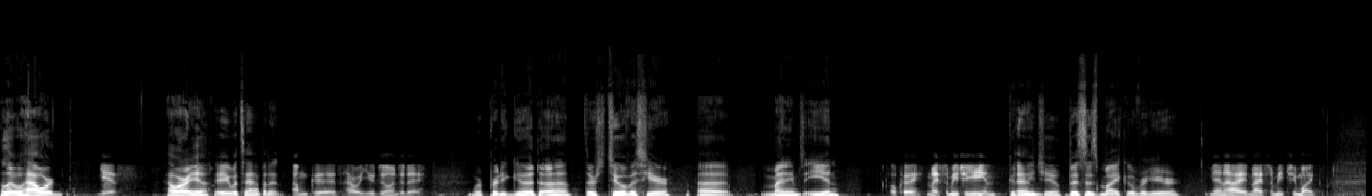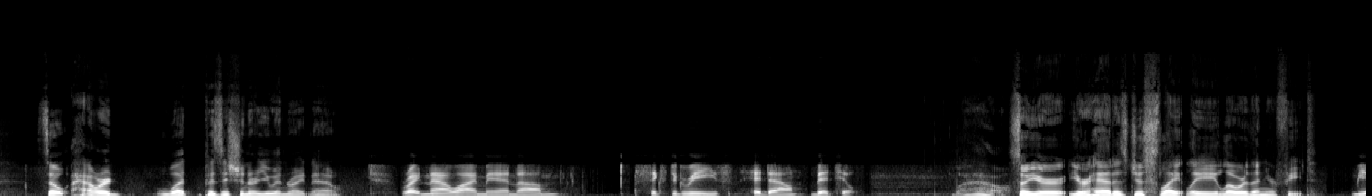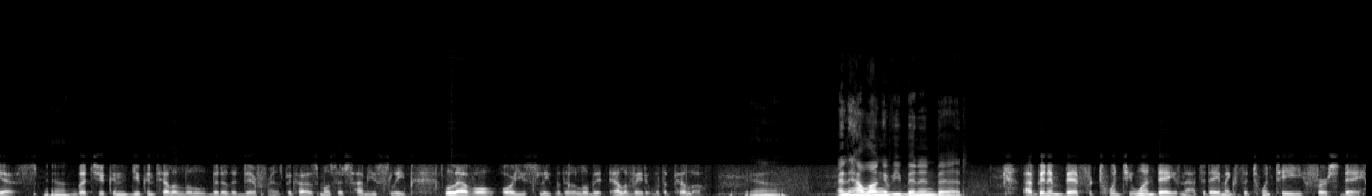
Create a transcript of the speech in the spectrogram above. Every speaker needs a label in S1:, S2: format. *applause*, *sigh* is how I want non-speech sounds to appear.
S1: Hello, Howard.
S2: Yes,
S1: How are you?
S3: Hey, what's happening?
S2: I'm good. How are you doing today?
S1: We're pretty good. Uh, there's two of us here. Uh, my name's Ian.
S2: Okay, nice to meet you, Ian.
S1: Good to
S3: And
S1: meet you.
S3: This is Mike over here.
S2: And hi, nice to meet you, Mike.
S3: So, Howard, what position are you in right now?
S2: Right now, I'm in um, six degrees, head down, bed tilt.
S3: Wow.
S1: So your your head is just slightly lower than your feet.
S2: Yes,
S1: Yeah.
S2: but you can you can tell a little bit of the difference because most of the time you sleep level or you sleep with it a little bit elevated with a pillow.
S1: Yeah. And how long have you been in bed?
S2: I've been in bed for 21 days now. Today makes the 21st day.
